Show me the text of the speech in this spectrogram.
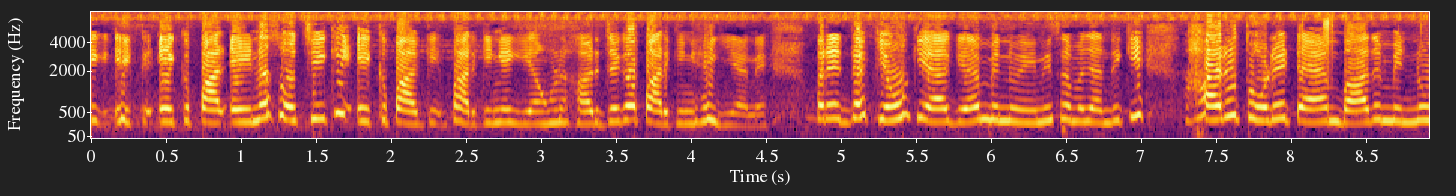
ਇੱਕ ਇੱਕ ਪਾਰ ਇਹ ਨਾ ਸੋਚੀ ਕਿ ਇੱਕ ਪਾਰਕਿੰਗ ਹੈਗੀ ਆ ਹੁਣ ਹਰ ਜਗ੍ਹਾ ਪਾਰਕਿੰਗ ਹੈਗੀਆਂ ਨੇ। ਪਰ ਇਦਾਂ ਕਿਉਂ ਕਿਹਾ ਗਿਆ ਮੈਨੂੰ ਇਹ ਨਹੀਂ ਸਮਝ ਆਉਂਦੀ ਕਿ ਹਰ ਥੋੜੇ ਟਾਈਮ ਬਾਅਦ ਮੈਨੂੰ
